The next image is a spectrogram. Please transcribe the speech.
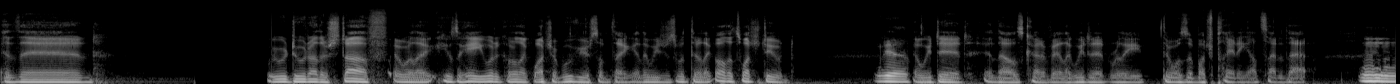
and then we were doing other stuff, and we're like, he was like, "Hey, you want to go like watch a movie or something?" And then we just went there like, "Oh, let's watch Dune," Yeah. and we did, and that was kind of it. Like we didn't really there wasn't much planning outside of that, Mm-hmm.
